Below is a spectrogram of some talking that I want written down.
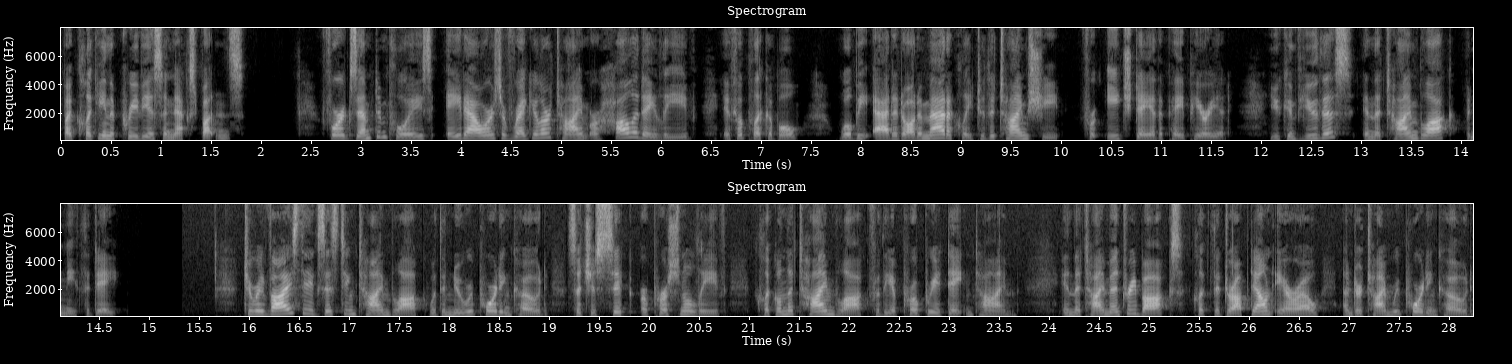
by clicking the previous and next buttons. For exempt employees, 8 hours of regular time or holiday leave, if applicable, will be added automatically to the timesheet for each day of the pay period. You can view this in the time block beneath the date. To revise the existing time block with a new reporting code, such as sick or personal leave, click on the time block for the appropriate date and time. In the time entry box, click the drop-down arrow under Time Reporting Code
